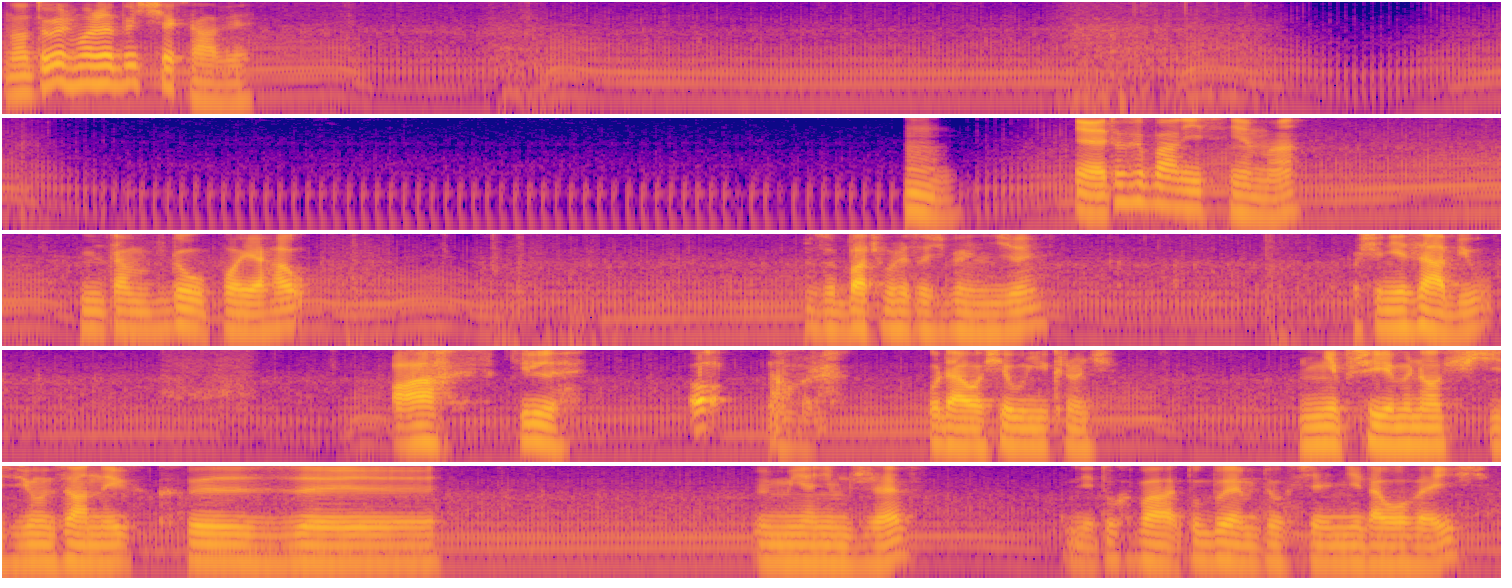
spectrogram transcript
No tu już może być ciekawie. Hmm. Nie, tu chyba nic nie ma. Tam w dół pojechał. Zobaczył, że coś będzie. Bo się nie zabił. Ach, skill. O, dobra. Udało się uniknąć nieprzyjemności związanych z wymienianiem drzew. Nie, tu chyba, tu byłem, tu się nie dało wejść.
